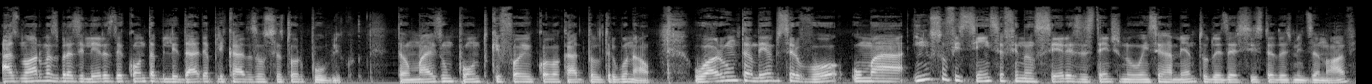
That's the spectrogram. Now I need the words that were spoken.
as normas brasileiras de contabilidade aplicadas ao setor público. Então, mais um ponto que foi colocado pelo tribunal. O órgão também observou uma insuficiência financeira existente no encerramento do exercício de 2019,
